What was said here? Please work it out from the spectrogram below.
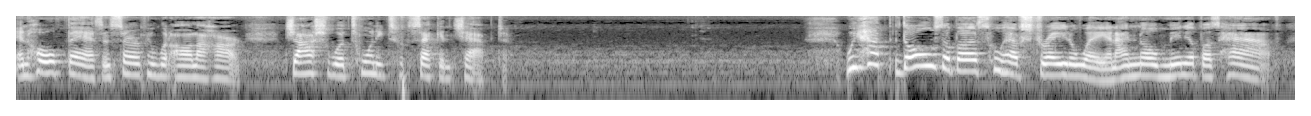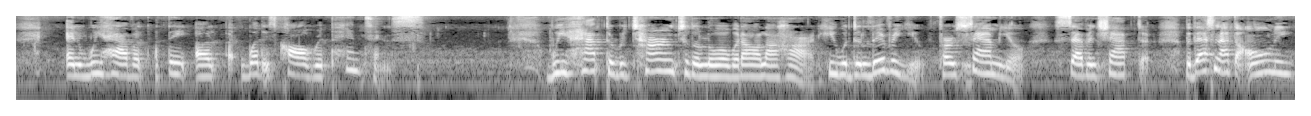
and hold fast and serve him with all our heart. Joshua 22nd chapter. We have those of us who have strayed away, and I know many of us have, and we have a, a thing, a, what is called repentance. We have to return to the Lord with all our heart. He will deliver you. First Samuel 7 chapter. But that's not the only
